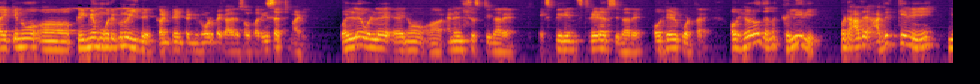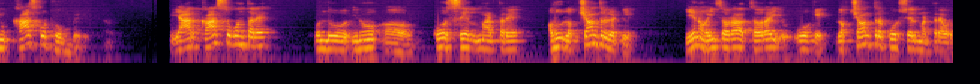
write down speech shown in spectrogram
ಲೈಕ್ ಏನು ಪ್ರೀಮಿಯಂವರೆಗೂ ಇದೆ ಕಂಟೆಂಟ್ ನೀವು ನೋಡಬೇಕಾದ್ರೆ ಸ್ವಲ್ಪ ರಿಸರ್ಚ್ ಮಾಡಿ. ಒಳ್ಳೆ ಒಳ್ಳೆ, ಏನು ಅನಾಲಿಸಿಸ್ಟ್ ಇದ್ದಾರೆ ಎಕ್ಸ್ಪೀರಿಯನ್ಸ್ ಟ್ರೇಡರ್ಸ್ ಇದ್ದಾರೆ, ಅವ್ರು ಹೇಳ್ಕೊಡ್ತಾರೆ. ಅವ್ರು ಹೇಳೋದನ್ನು ಕಲೀರಿ. ಬಟ್ ಆದರೆ ಅದಕ್ಕೆ ನೀವು ಕಾಸು ಕೊಟ್ಟು ಹೋಗಬೇಡಿ. ಯಾರು ಕಾಸು ತಗೊಂತಾರೆ, ಒಂದು ಏನೋ ಕೋರ್ಸ್ ಸೇಲ್ ಮಾಡ್ತಾರೆ, ಅದು ಲಕ್ಷಾಂತರ ಗಟ್ಟಲೆ ಏನೋ ಐದು ಸಾವಿರ, ಹತ್ತು ಸಾವಿರ ಓಕೆ ಲಕ್ಷಾಂತರ ಕೋರ್ಸ್ ಸೇಲ್ ಮಾಡ್ತಾರೆ, ಅವರು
